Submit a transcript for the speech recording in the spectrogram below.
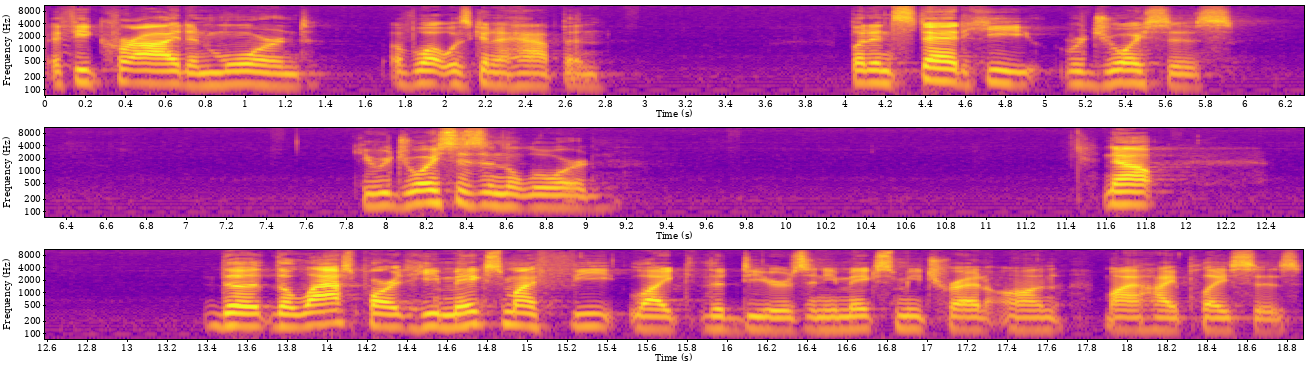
if he cried and mourned of what was going to happen. But instead, he rejoices. He rejoices in the Lord. Now, the, the last part, he makes my feet like the deer's and he makes me tread on my high places.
